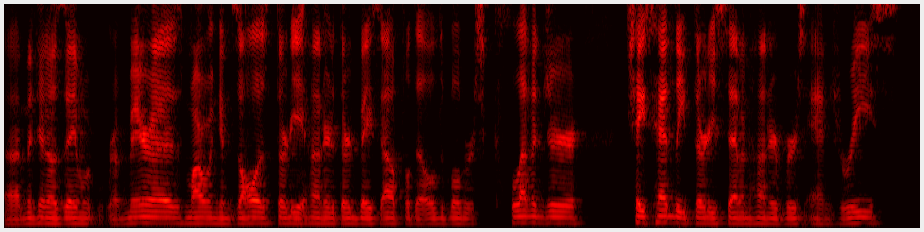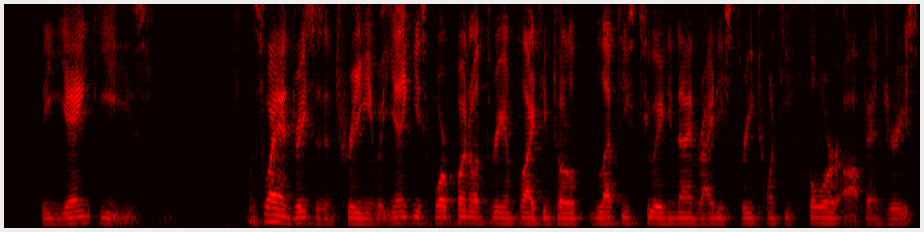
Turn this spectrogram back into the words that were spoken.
Uh, mentioned Jose Ramirez, Marwin Gonzalez, 3,800, third base outfield eligible versus Clevinger. Chase Headley, 3,700 versus Andriese. The Yankees. This is why Andriese is intriguing, but Yankees 4.03 implied team total, lefties 289, righties 324 off Andriese.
